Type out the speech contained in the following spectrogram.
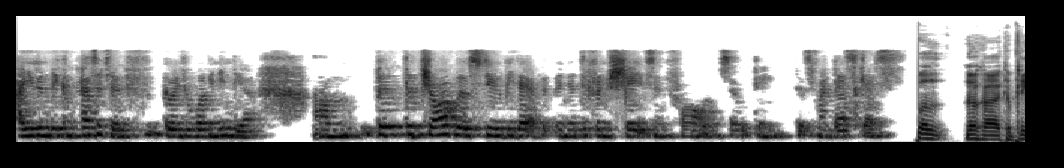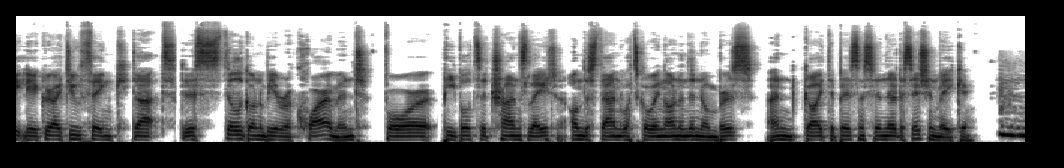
are you going to be competitive going to work in India? Um, but the job will still be there in a different shades and forms. I would think that's my best guess. Well, look, I completely agree. I do think that there's still going to be a requirement for people to translate, understand what's going on in the numbers, and guide the business in their decision making. Mm-hmm.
